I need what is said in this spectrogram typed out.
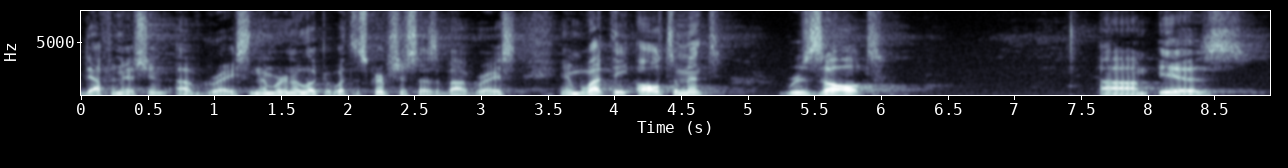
definition of grace, and then we're going to look at what the scripture says about grace and what the ultimate result um, is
